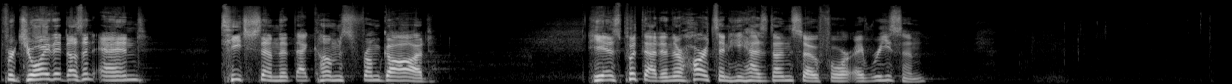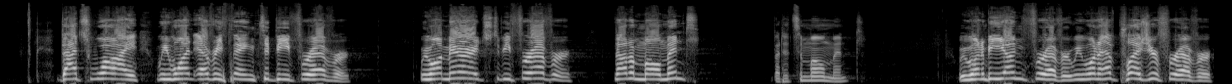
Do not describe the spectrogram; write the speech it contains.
for joy that doesn't end, teach them that that comes from God. He has put that in their hearts, and He has done so for a reason. That's why we want everything to be forever. We want marriage to be forever, not a moment, but it's a moment. We want to be young forever. We want to have pleasure forever.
